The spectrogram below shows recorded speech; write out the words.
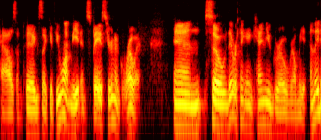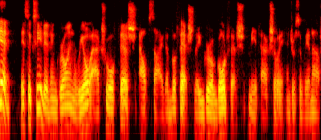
cows and pigs. Like, if you want meat in space, you're going to grow it. And so they were thinking, can you grow real meat? And they did. They succeeded in growing real, actual fish outside of a fish. They grew a goldfish meat, actually, interestingly enough.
